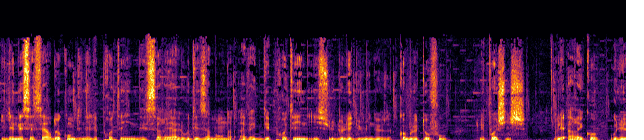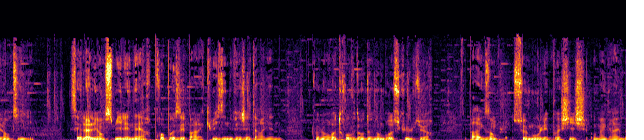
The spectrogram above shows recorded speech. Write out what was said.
il est nécessaire de combiner les protéines des céréales ou des amandes avec des protéines issues de légumineuses comme le tofu, les pois chiches, les haricots ou les lentilles. C'est l'alliance millénaire proposée par la cuisine végétarienne que l'on retrouve dans de nombreuses cultures, par exemple semoule et pois chiches au Maghreb,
